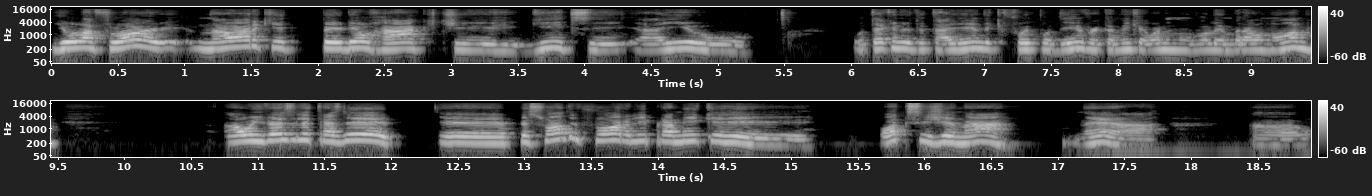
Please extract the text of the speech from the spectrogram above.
E o LaFleur, na hora que perdeu Hackett, Gitz, aí o, o técnico de Tyrande, que foi para Denver também, que agora não vou lembrar o nome, ao invés de ele trazer é, pessoal de fora ali para mim que oxigenar né, a, a,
